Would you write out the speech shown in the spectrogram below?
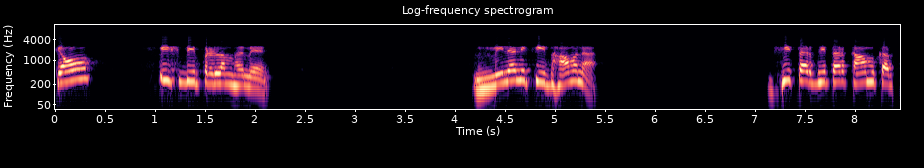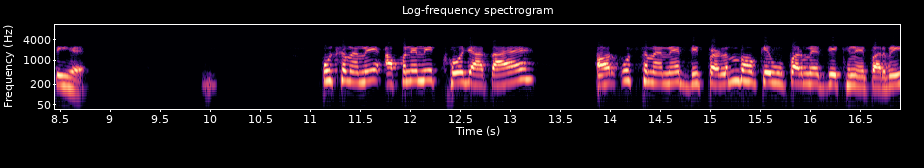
क्यों? इस विप्रलम्भ में मिलन की भावना भीतर भीतर काम करती है। उस समय में अपने में खो जाता है और उस समय में विप्रलंब के ऊपर में देखने पर भी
